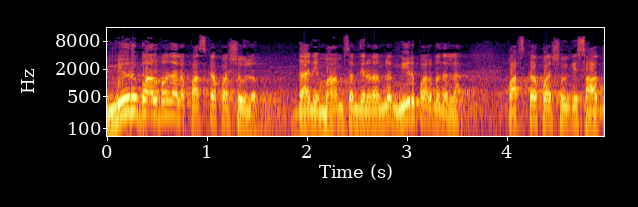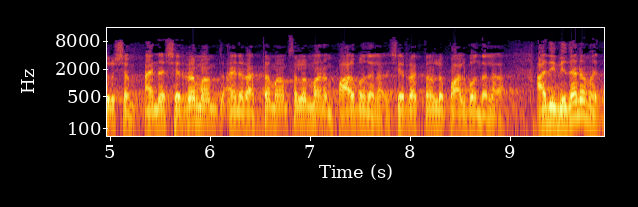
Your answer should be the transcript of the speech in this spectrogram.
మీరు పాల్పొందాల పసకా పశువులో? దాని మాంసం తినడంలో మీరు పాల్పొందాల పసకా పశువుకి సాదృశ్యం. ఆయన శరీర మాంస ఆయన రక్త మాంసంలో మనం పాల్పొందాల శరీర రక్తంలో పాల్పొందాల అది విధానం అది.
